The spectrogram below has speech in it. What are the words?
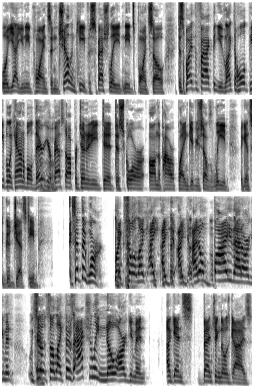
Well, yeah, you need points, and Sheldon Keefe especially needs points. So, despite the fact that you'd like to hold people accountable, they're your uh-huh. best opportunity to to score on the power play and give yourselves a lead against a good Jets team except they weren't. Like so, like I, I, I, I don't buy that argument. So, so like, there's actually no argument against benching those guys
